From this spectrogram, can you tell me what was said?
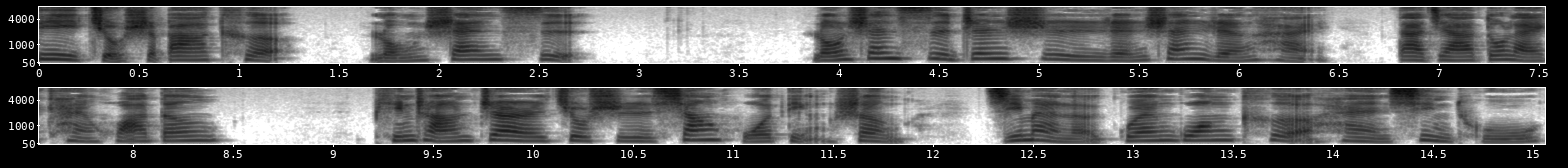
第九十八课：龙山寺。龙山寺真是人山人海，大家都来看花灯。平常这儿就是香火鼎盛，挤满了观光客和信徒。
